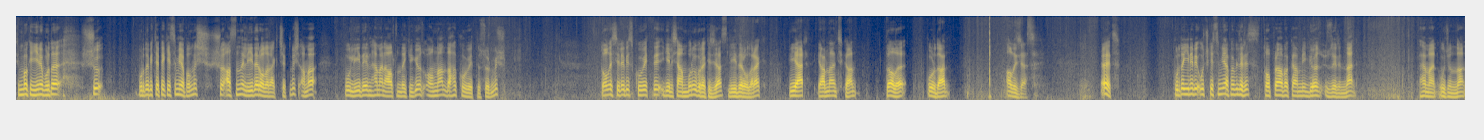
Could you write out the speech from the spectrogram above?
Şimdi bakın yine burada şu burada bir tepe kesimi yapılmış. Şu aslında lider olarak çıkmış ama bu liderin hemen altındaki göz ondan daha kuvvetli sürmüş. Dolayısıyla biz kuvvetli gelişen bunu bırakacağız lider olarak. Diğer yandan çıkan dalı buradan alacağız. Evet. Burada yine bir uç kesimi yapabiliriz. Toprağa bakan bir göz üzerinden hemen ucundan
